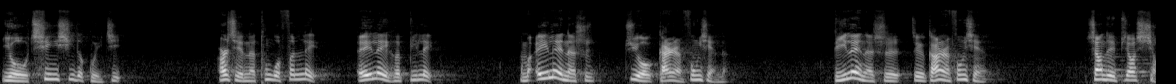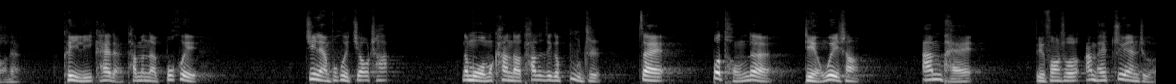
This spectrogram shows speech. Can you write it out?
有清晰的轨迹，而且呢，通过分类 A 类和 B 类，那么 A 类呢是具有感染风险的，B 类呢是这个感染风险相对比较小的，可以离开的，他们呢不会尽量不会交叉。那么我们看到它的这个布置，在不同的点位上安排。比方说，安排志愿者、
